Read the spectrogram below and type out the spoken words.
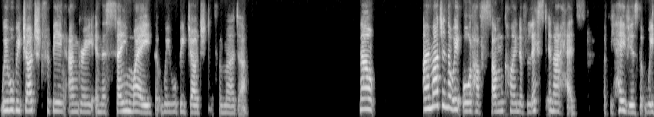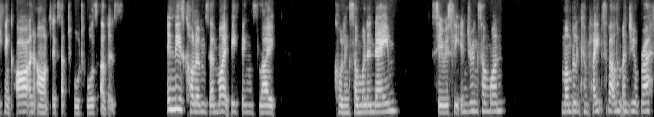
We will be judged for being angry in the same way that we will be judged for murder. Now, I imagine that we all have some kind of list in our heads of behaviours that we think are and aren't acceptable towards others. In these columns, there might be things like calling someone a name, seriously injuring someone, mumbling complaints about them under your breath,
